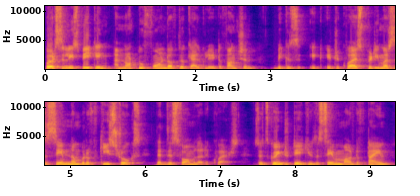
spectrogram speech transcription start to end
Personally speaking, I'm not too fond of the calculator function because it, it, requires pretty much the same number of keystrokes that this formula requires. So it's going to take you the same amount of time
